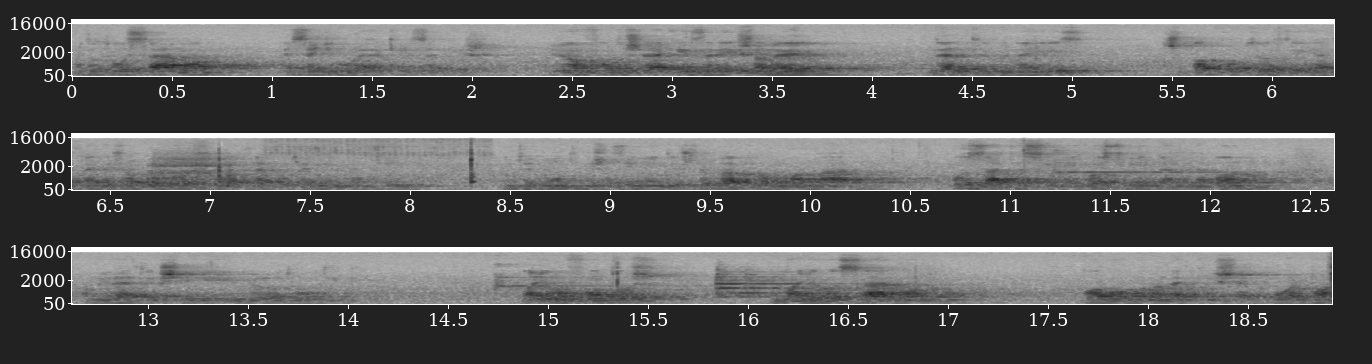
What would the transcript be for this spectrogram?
mutatószáma, ez egy jó elképzelés. Egy olyan fontos elképzelés, amely rendkívül nehéz, és akkor történhet meg, és akkor gyorsulhat le, hogyha mindenki, mint hogy mondtam is az imént, és több alkalommal már hozzáteszi még azt, ami benne van, ami lehetőségéből adódik. Nagyon fontos, hogy Magyarországon valóban a legkisebb korban,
